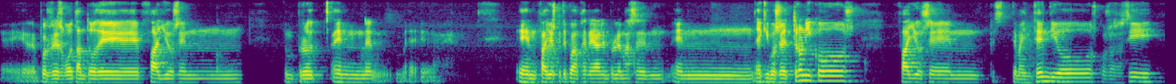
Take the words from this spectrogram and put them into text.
eh, pues riesgo tanto de fallos en, en, eh, en fallos que te puedan generar en problemas en, equipos electrónicos, fallos en pues, tema incendios, cosas así,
